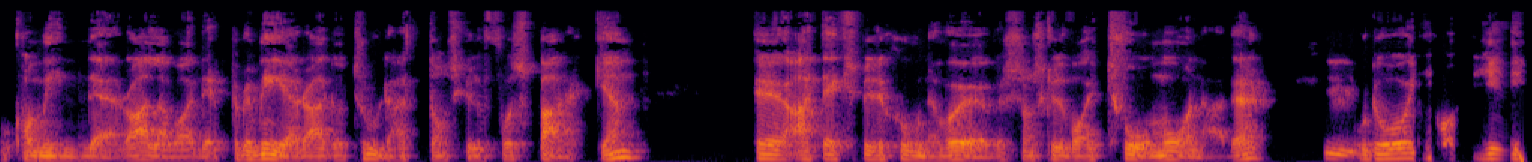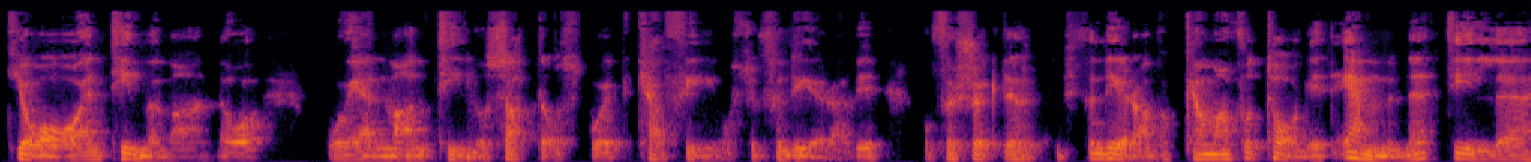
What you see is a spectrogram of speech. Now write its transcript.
och kom in där och alla var deprimerade och trodde att de skulle få sparken. Eh, att expeditionen var över som skulle vara i två månader. Mm. Och då gick jag, en timmerman och, och en man till och satte oss på ett café och så funderade vi och försökte fundera, kan man få tag i ett ämne till, eh,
